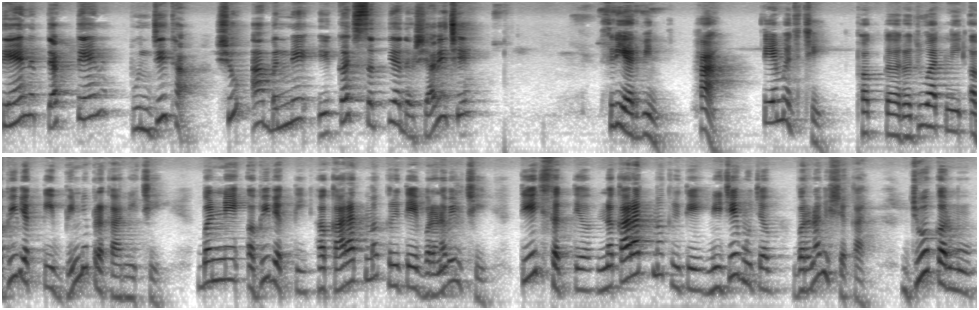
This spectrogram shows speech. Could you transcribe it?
તેન ત્યક્તેન પુંજીથા. શું આ બંને એક જ સત્ય દર્શાવે છે? શ્રી અરવિંદ, હા, તેમ જ છે. ફક્ત રજૂઆતની અભિવ્યક્તિ ભિન્ન પ્રકારની છે. બંને અભિવ્યક્તિ હકારાત્મક રીતે વર્ણવેલ છે. તે જ સત્ય નકારાત્મક રીતે નીચે મુજબ વર્ણવી શકાય. જો કર્મો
